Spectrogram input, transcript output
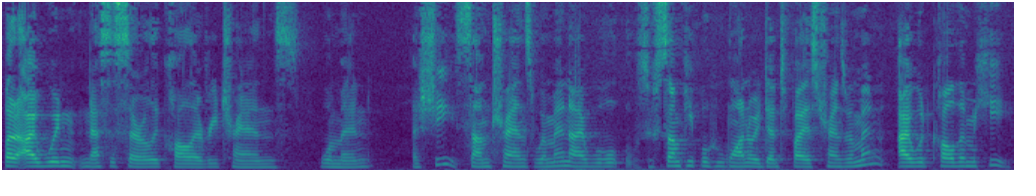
but I wouldn't necessarily call every trans woman a she. Some trans women, I will, some people who want to identify as trans women, I would call them a he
